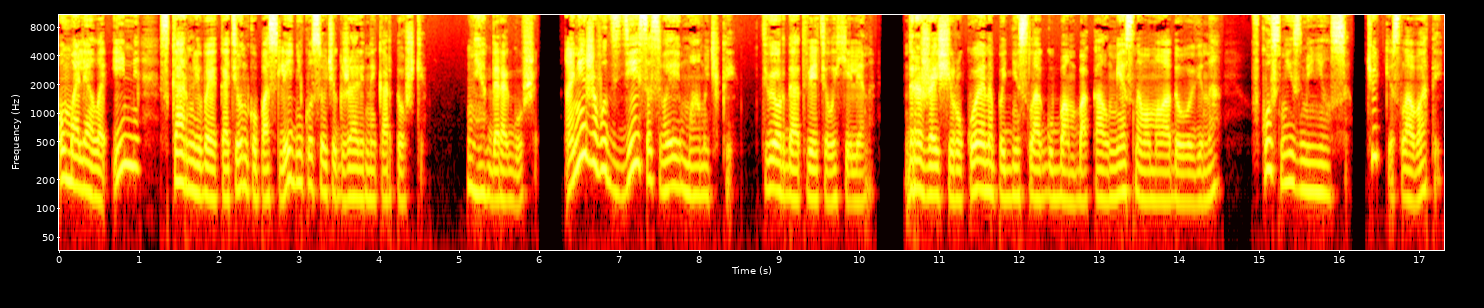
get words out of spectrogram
умоляла Имми, скармливая котенку последний кусочек жареной картошки. «Нет, дорогуша, они живут здесь со своей мамочкой», — твердо ответила Хелена. Дрожащей рукой она поднесла к губам бокал местного молодого вина. Вкус не изменился, чуть кисловатый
